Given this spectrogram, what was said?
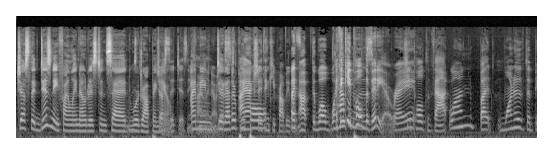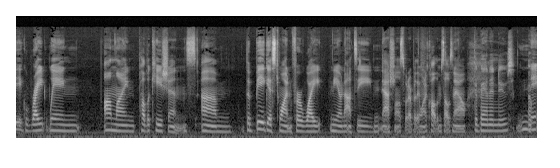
just that Disney finally noticed and said we're dropping just you? that Disney. I mean, noticed. did other people? I actually think he probably went up. The, well, what I think he happened pulled the video, right? He pulled that one, but one of the big right wing online publications, um, the biggest one for white neo-Nazi nationalists, whatever they want to call themselves now, the Bannon News. na-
